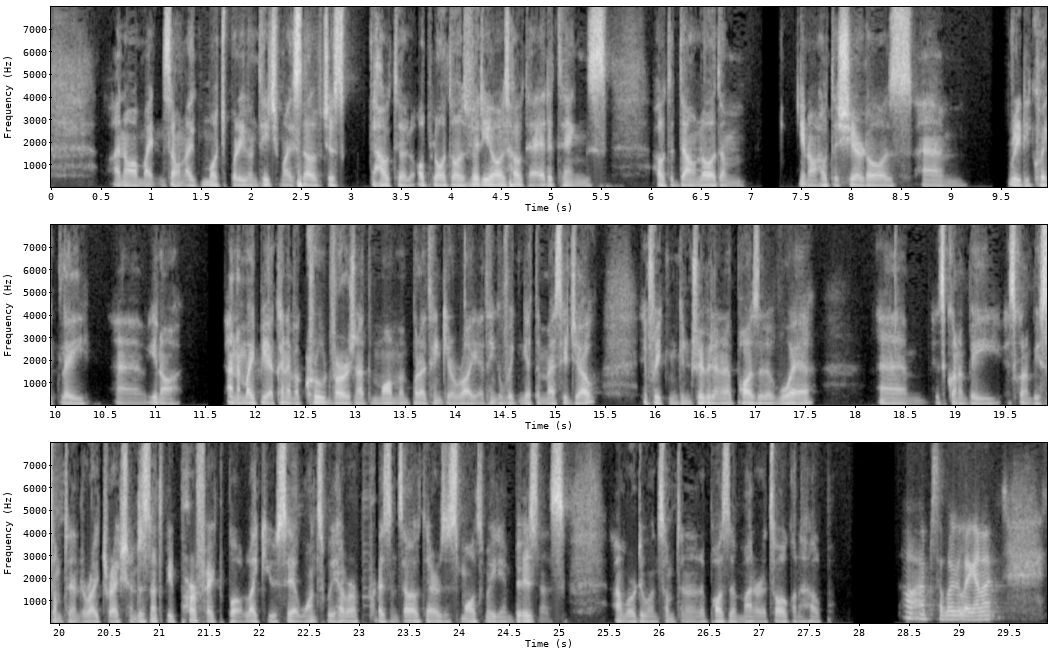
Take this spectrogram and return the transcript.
I know it mightn't sound like much, but even teaching myself just how to upload those videos, how to edit things, how to download them, you know, how to share those um, really quickly. Uh, you know, and it might be a kind of a crude version at the moment, but I think you're right. I think if we can get the message out, if we can contribute in a positive way, um, it's going to be it's going to be something in the right direction. It doesn't have to be perfect, but like you said, once we have our presence out there as a small to medium business, and we're doing something in a positive manner, it's all going to help. Oh, absolutely, and I,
